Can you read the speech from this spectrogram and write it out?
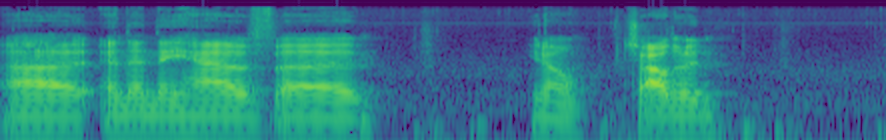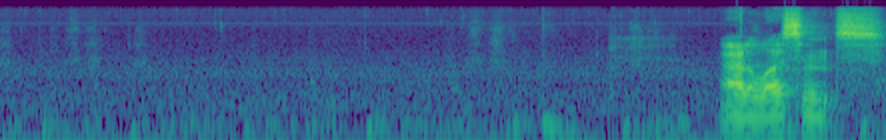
Uh, and then they have, uh, you know, childhood. Adolescence.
